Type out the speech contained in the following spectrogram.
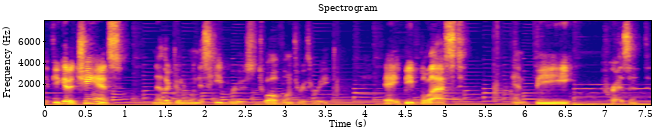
If you get a chance, another good one is Hebrews 12 1 through 3. Hey, be blessed and be present.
